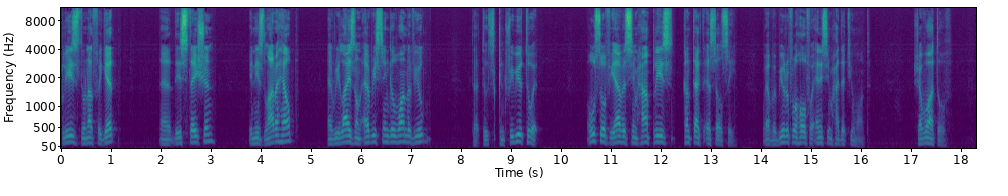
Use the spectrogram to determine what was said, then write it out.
Please do not forget uh, this station. It needs a lot of help and relies on every single one of you to, to contribute to it. Also, if you have a simha, please contact SLC. We have a beautiful hall for any simha that you want. Shavua Tov.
